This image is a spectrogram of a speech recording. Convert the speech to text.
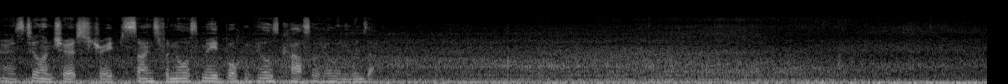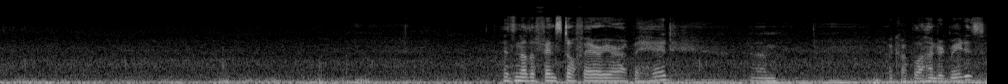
And it's still on Church Street. Signs for North Mead, Baulkham Hills, Castle Hill, and Windsor. There's another fenced off area up ahead, um, a couple of hundred metres.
